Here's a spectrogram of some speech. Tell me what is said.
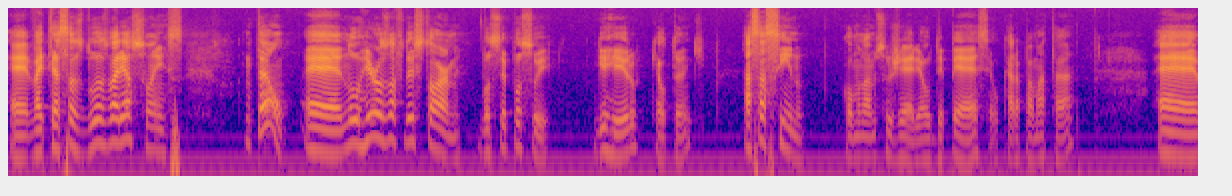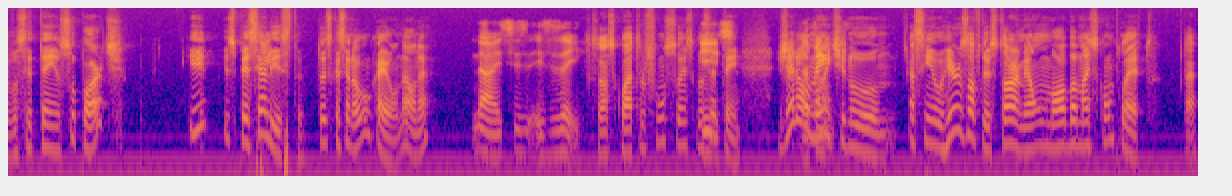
é, vai ter essas duas variações. Então, é, no Heroes of the Storm, você possui guerreiro, que é o tanque, assassino, como o nome sugere, é o DPS, é o cara para matar. É, você tem o suporte e especialista. Estou esquecendo algum, Caio? Não, né? Não, esses, esses aí. São as quatro funções que você Isso. tem. Geralmente, Exatamente. no, assim, o Heroes of the Storm é um MOBA mais completo. Tá?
